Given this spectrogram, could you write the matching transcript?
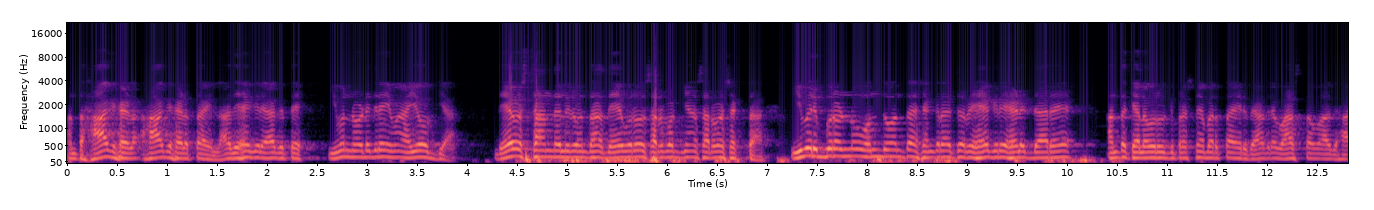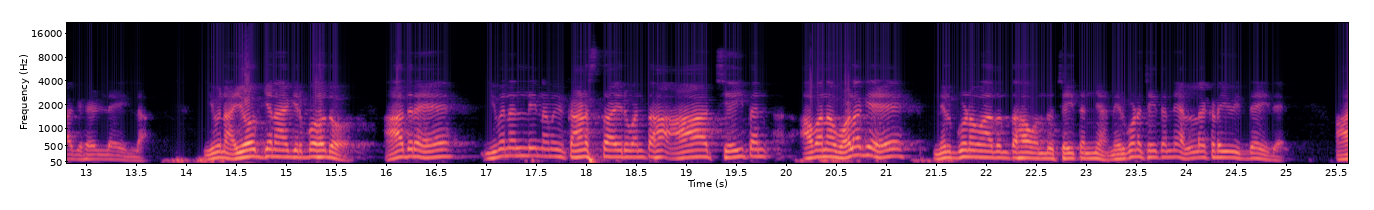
ಅಂತ ಹಾಗೆ ಹೇಳ, ಹಾಗೆ ಹೇಳ್ತಾ ಇಲ್ಲ. ಅದು ಹೇಗೆ ಆಗುತ್ತೆ? ಇವನ್ ನೋಡಿದರೆ ಇವ ಅಯೋಗ್ಯ. ದೇವಸ್ಥಾನದಲ್ಲಿರುವಂತಹ ದೇವರು ಸರ್ವಜ್ಞ, ಸರ್ವಶಕ್ತ. ಇವರಿಬ್ಬರನ್ನು ಒಂದು ಅಂತ ಶಂಕರಾಚಾರ್ಯ ಹೇಗೆ ಹೇಳಿದ್ದಾರೆ ಅಂತ ಕೆಲವರಿಗೆ ಪ್ರಶ್ನೆ ಬರ್ತಾ ಇರುತ್ತೆ. ಆದರೆ ವಾಸ್ತವವಾಗಿ ಹಾಗೆ ಹೇಳಲೇ ಇಲ್ಲ. ಇವನು ಅಯೋಗ್ಯನಾಗಿರಬಹುದು. ಆದರೆ ಇವನಲ್ಲಿ ನಮಗೆ ಕಾಣಿಸ್ತಾ ಇರುವಂತಹ ಆ ಚೈತನ್ಯ ಅವನ ಒಳಗೆ ನಿರ್ಗುಣವಾದಂತಹ ಒಂದು ಚೈತನ್ಯ, ನಿರ್ಗುಣ ಚೈತನ್ಯ ಎಲ್ಲ ಕಡೆಯೂ ಇದ್ದೇ ಇದೆ. ಆ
